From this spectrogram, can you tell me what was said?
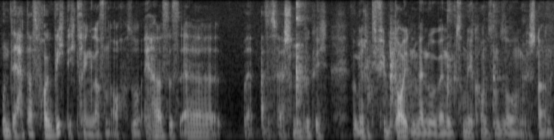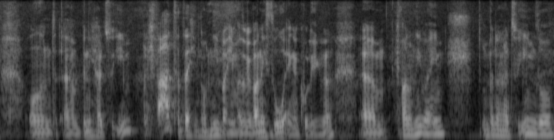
Und der hat das voll wichtig klingen lassen auch. So, ja, das ist, äh, also es wäre schon wirklich, würde mir richtig viel bedeuten, wenn du, wenn du zu mir kommst und so und wir schnacken. Und ähm, bin ich halt zu ihm und ich war tatsächlich noch nie bei ihm. Also wir waren nicht so enge Kollegen, ne? Ähm, ich war noch nie bei ihm und bin dann halt zu ihm so.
